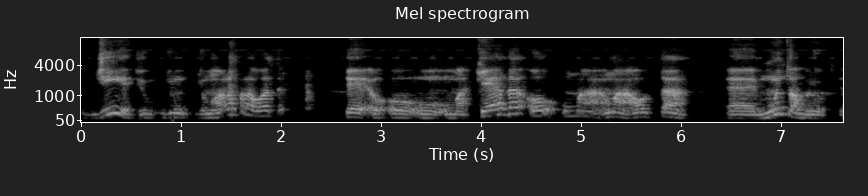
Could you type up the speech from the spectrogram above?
dia, de, de, de uma hora para outra, ter ou, uma queda ou uma, uma alta é, muito abrupta.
